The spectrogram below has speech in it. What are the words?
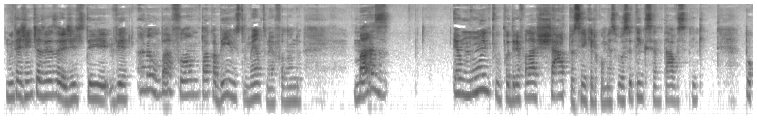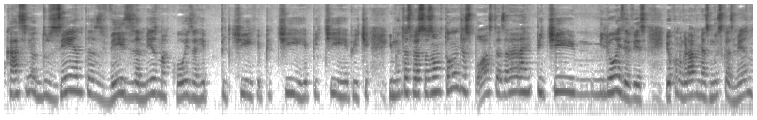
muita gente, às vezes, a gente te vê, ah não, bah, fulano toca bem o instrumento, né? Falando. Mas é muito, poderia falar, chato, assim, aquele começo. Você tem que sentar, você tem que tocar assim, ó, 200 vezes a mesma coisa, repetir, repetir, repetir, repetir. E muitas pessoas não estão dispostas a repetir milhões de vezes. Eu, quando gravo minhas músicas mesmo,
